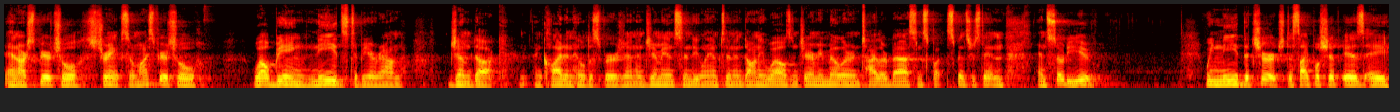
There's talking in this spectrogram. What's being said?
and our spiritual strength. So, my spiritual well being needs to be around Jim Duck and Clyde and Hilda Spurgeon and Jimmy and Cindy Lampton and Donnie Wells and Jeremy Miller and Tyler Bass and Sp- Spencer Stanton, and so do you. We need the church. Discipleship is a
